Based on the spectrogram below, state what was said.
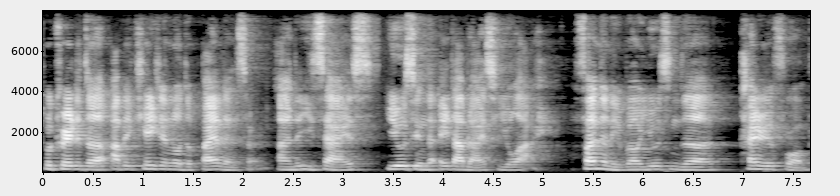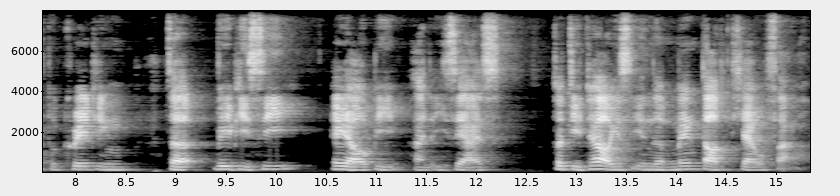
To create the application load balancer and ECS using the AWS UI. Finally, we're using the Terraform to creating the VPC, ALB, and ECS. The detail is in the main.tf file.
